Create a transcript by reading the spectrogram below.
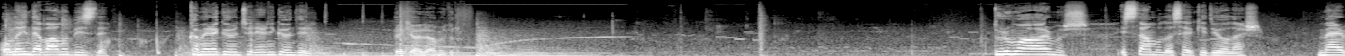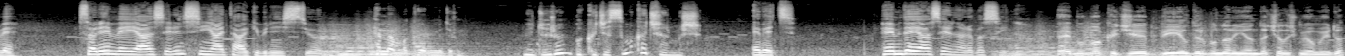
Olayın devamı bizde. Kamera görüntülerini gönderin. Pekala müdürüm. Durumu ağırmış. İstanbul'a sevk ediyorlar. Merve, Sanem ve Yaser'in sinyal takibini istiyorum. Hemen bakıyorum müdürüm. Müdürüm bakıcısı mı kaçırmış? Evet. Hem de Yaser'in arabasıyla. E bu bakıcı bir yıldır bunların yanında çalışmıyor muydu?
